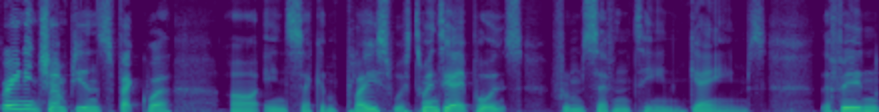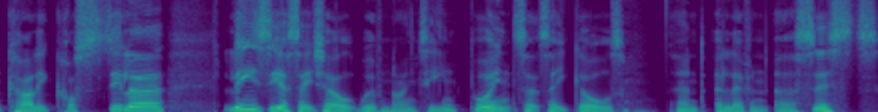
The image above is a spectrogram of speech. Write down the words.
Reigning champions Växjö are in second place with 28 points from 17 games. The Finn, Kaarli Kostila, leads the SHL with 19 points. That's 8 goals and 11 assists.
